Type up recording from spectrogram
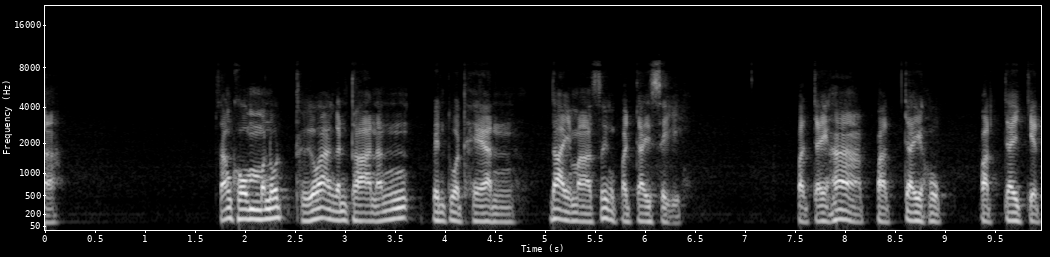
นะสังคมมนุษย์ถือว่าเงินตรานั้นเป็นตัวแทนได้มาซึ่งปัจจัยสี่ ปัจจัยห้าปัจจัยหกปัจจัยเจ็ด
